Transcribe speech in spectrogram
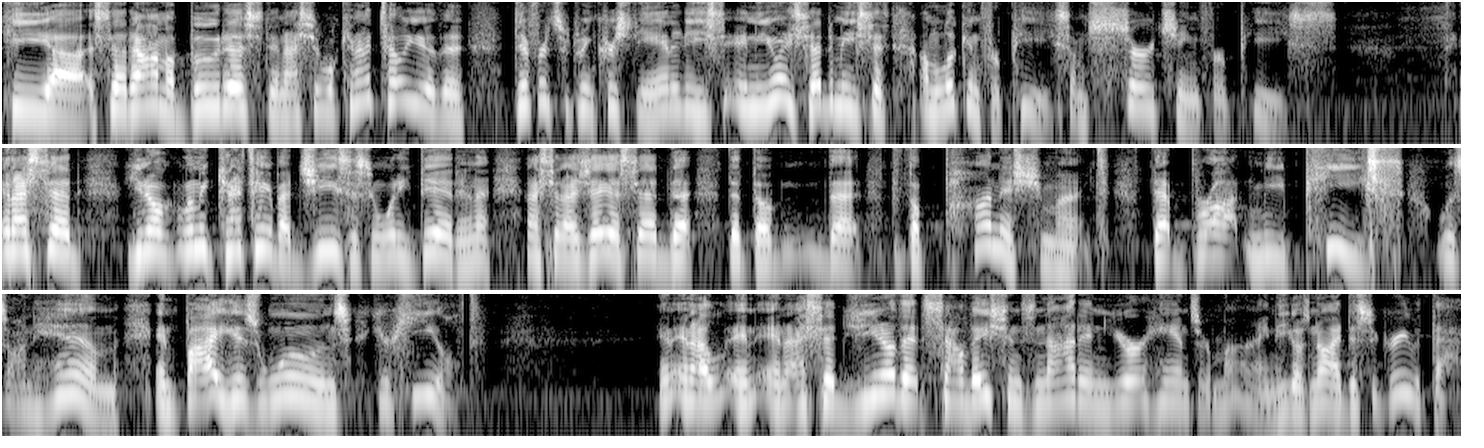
he uh, said, I'm a Buddhist. And I said, Well, can I tell you the difference between Christianity? And you know he said to me? He said, I'm looking for peace. I'm searching for peace. And I said, you know, let me, can I tell you about Jesus and what he did? And I, and I said, Isaiah said that, that, the, that the punishment that brought me peace was on him. And by his wounds, you're healed. And, and, I, and, and I said, You know that salvation's not in your hands or mine? He goes, No, I disagree with that.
